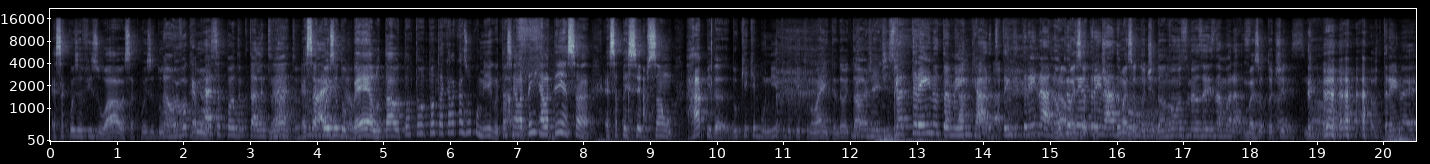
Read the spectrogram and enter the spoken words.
Essa coisa visual, essa coisa do. Não, eu vou quebrar do, essa porra do talento né? nato. Essa vai, coisa do então. belo tal. Tanto, tanto é que ela casou comigo. Então, assim, ela tem, ela tem essa, essa percepção rápida do que, que é bonito, do que, que não é, entendeu? Então, não, gente, isso é treino também, cara. Tu tem que treinar. Não, não que eu tenha treinado te, mas com, eu tô te dando... com os meus ex-namorados. Mas eu tô te. Não. o treino é,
